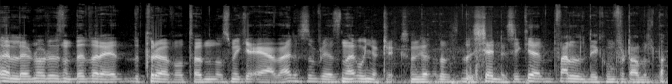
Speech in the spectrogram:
Eller når du, sånn, bare prøver å tømme noe som ikke er der, så blir det sånn undertrykk som gjør det, kjennes ikke veldig komfortabelt. da.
